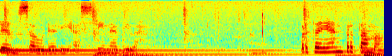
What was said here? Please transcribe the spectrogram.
dan saudari Asri Nabilah. Pertanyaan pertama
